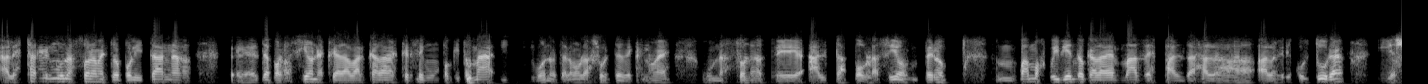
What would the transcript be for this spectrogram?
al estar en una zona metropolitana de poblaciones que cada vez crecen un poquito más y bueno, tenemos la suerte de que no es una zona de alta población, pero vamos viviendo cada vez más de espaldas a la, agricultura y eso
